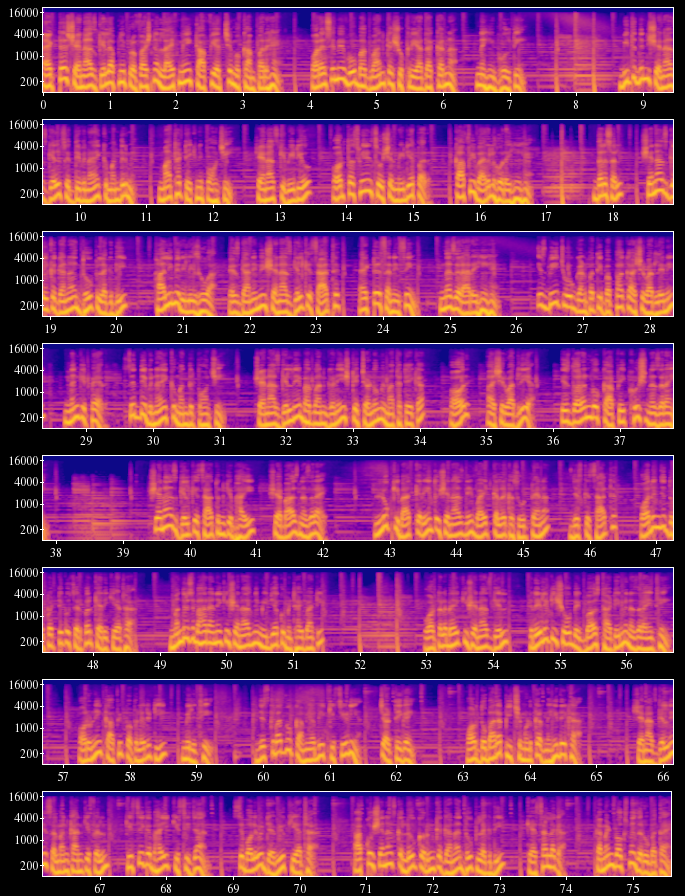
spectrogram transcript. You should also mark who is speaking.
Speaker 1: Actor Shehnaaz Gill अपनी professional life में काफ़ी अच्छे मुकाम पर हैं, और ऐसे में वो भगवान का शुक्रिया अदा करना नहीं भूलती बीते दिन शहनाज गिल सिद्धि विनायक मंदिर में माथा टेकने पहुँची शहनाज की वीडियो और तस्वीरें सोशल मीडिया पर काफ़ी वायरल हो रही हैं। दरअसल, शहनाज गिल का गाना धूप लग दी हाल ही में रिलीज़ हुआ इस गाने में शहनाज गिल के साथ एक्टर सनी सिंह नज़र आ रही हैं। इस बीच वो गणपति बप्पा का आशीर्वाद लेने नंगे पैर सिद्धि विनायक मंदिर पहुँची। शहनाज गिल ने भगवान गणेश के चरणों में माथा टेका और आशीर्वाद लिया। इस दौरान वो काफ़ी खुश नज़र आईं। शहनाज गिल के साथ उनके भाई शहबाज नज़र आए। लुक की बात करें तो शहनाज ने व्हाइट कलर का सूट पहना, जिसके साथ ऑरेंज दुपट्टे को सिर पर कैरी किया था। मंदिर से बाहर आने की शहनाज ने मीडिया को मिठाई बांटी। गौरतलब है कि Shehnaaz Gill reality show Bigg Boss thirteen में नज़र आई थी। और उन्हें काफ़ी पॉपुलैरिटी मिली थी, जिसके बाद वो कामयाबी की सीढ़ियाँ चढ़ती गईं और दोबारा पीछे मुड़कर नहीं देखा। शहनाज गिल ने सलमान खान की फ़िल्म किसी के भाई, किसी जान से बॉलीवुड डेब्यू किया था। आपको शहनाज का लुक और उनका गाना धूप लग दी कैसा लगा? कमेंट बॉक्स में ज़रूर बताएँ।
